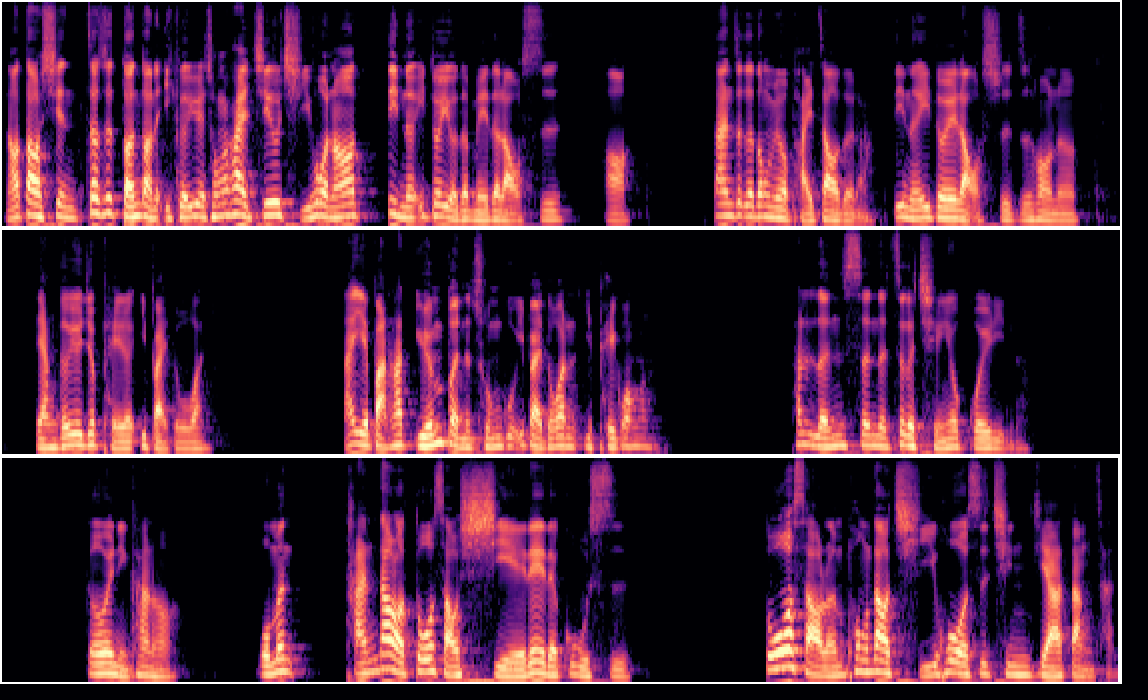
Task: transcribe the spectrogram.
然后到现，这是短短的一个月，从他开始接触期货，然后订了一堆有的没的老师，好，但这个都没有牌照的啦，订了一堆老师之后呢？两个月就赔了一百多万，啊，也把他原本的存股一百多万也赔光了，他人生的这个钱又归零了。各位，你看哦，我们谈到了多少血泪的故事，多少人碰到期货是倾家荡产，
